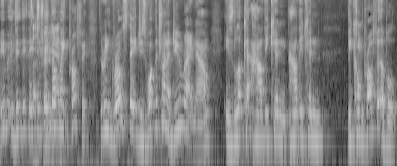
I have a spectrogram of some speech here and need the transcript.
Uber, they, they, they, That's they don't yeah. make profit. They're in growth stages. What they're trying to do right now is look at how they can how they can become profitable.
